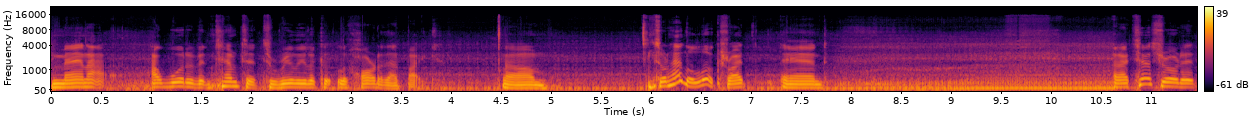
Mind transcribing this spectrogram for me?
man, I I would have been tempted to really look look hard at that bike. Um, so it had the looks, right? And and I test rode it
